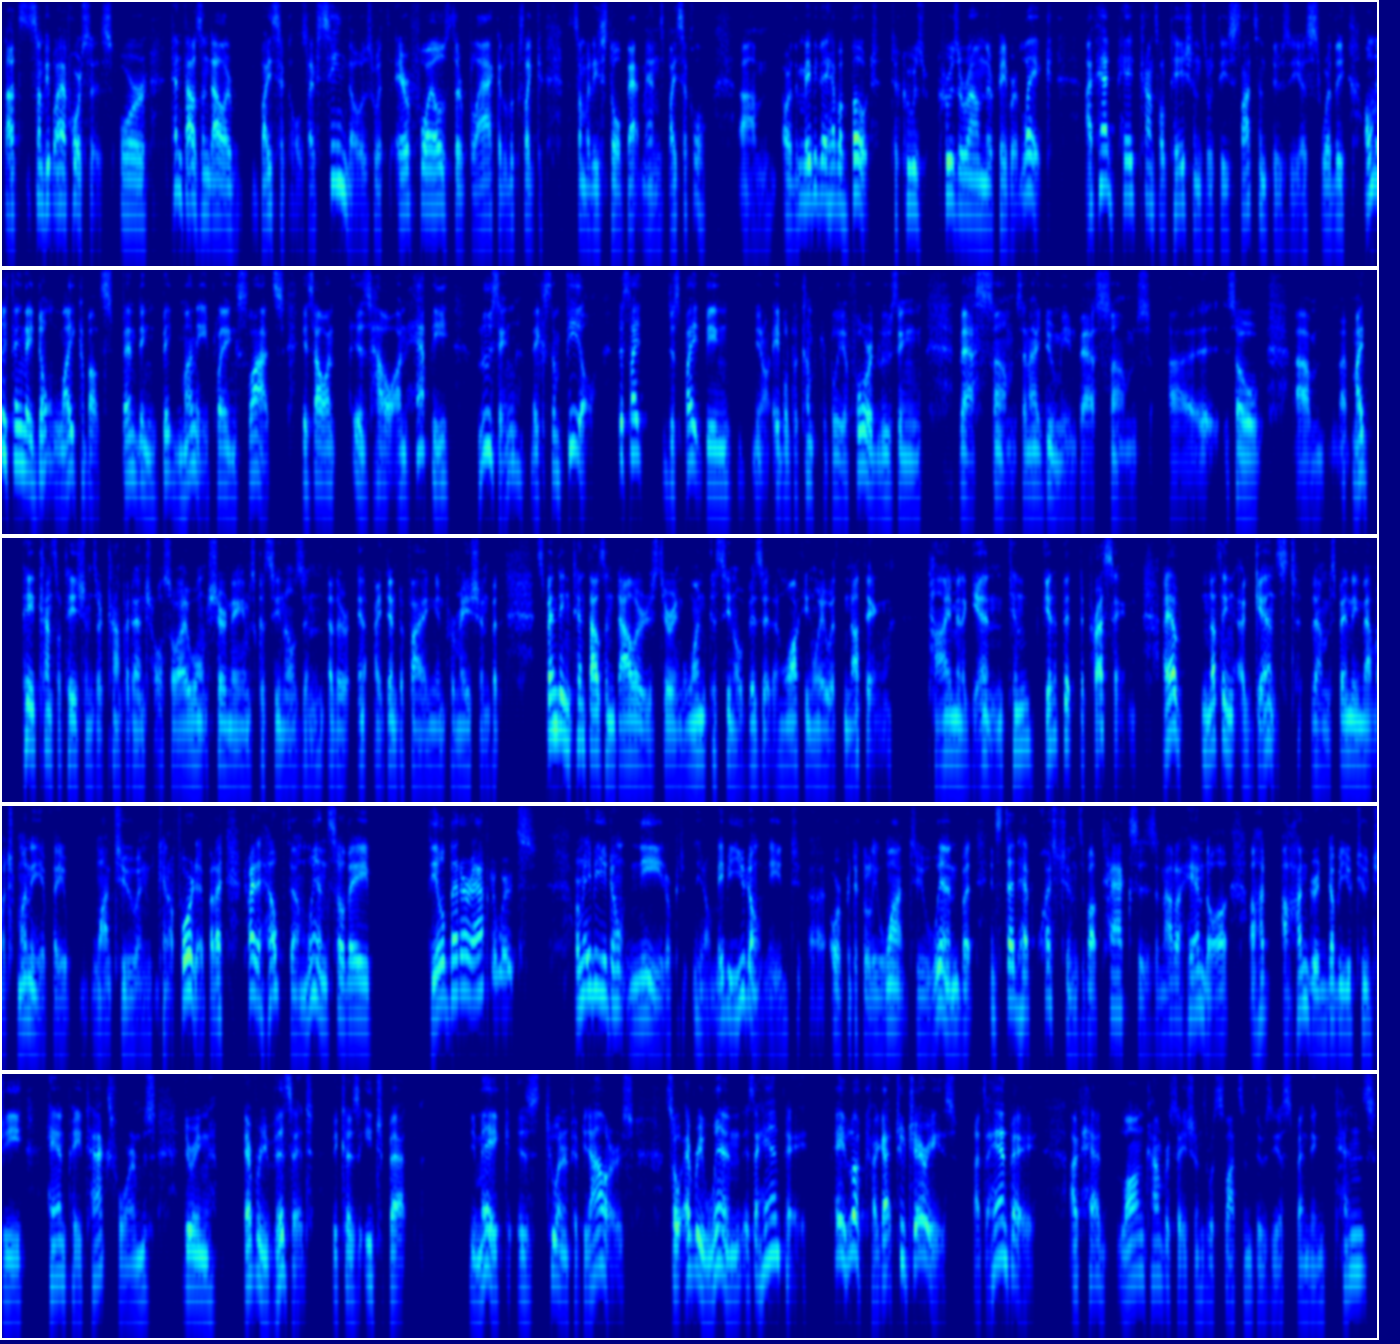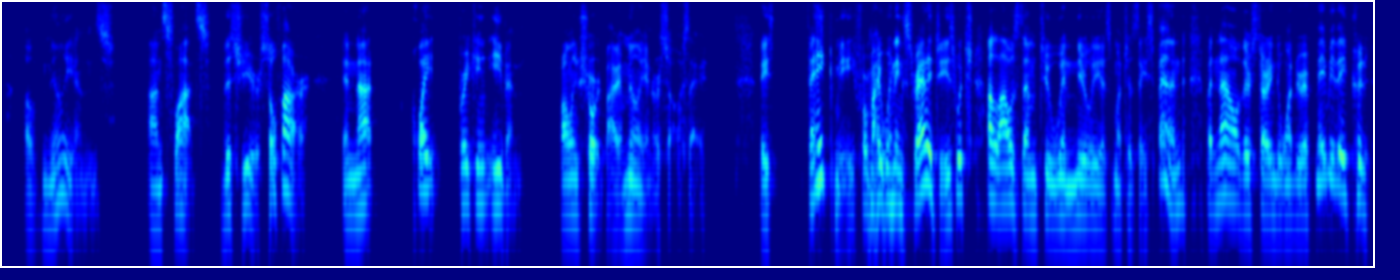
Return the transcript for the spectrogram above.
lots, some people have horses or ten thousand dollar bicycles. I've seen those with airfoils. They're black. It looks like somebody stole Batman's bicycle. Um, or the, maybe they have a boat to cruise cruise around their favorite lake. I've had paid consultations with these slots enthusiasts where the only thing they don't like about spending big money playing slots is how un- is how unhappy losing makes them feel. Despite despite being you know able to comfortably afford losing vast sums and i do mean vast sums uh, so um, my paid consultations are confidential so i won't share names casinos and other eh, identifying information but spending $10000 during one casino visit and walking away with nothing time and again can get a bit depressing i have nothing against them spending that much money if they want to and can afford it, but I try to help them win so they feel better afterwards. Or maybe you don't need, or you know, maybe you don't need to, uh, or particularly want to win, but instead have questions about taxes and how to handle a, a hundred W2G hand pay tax forms during every visit because each bet you make is $250. So every win is a hand pay. Hey, look, I got two cherries. That's a hand pay. I've had long conversations with slots enthusiasts spending tens of millions on slots this year so far and not quite breaking even, falling short by a million or so, say. They thank me for my winning strategies, which allows them to win nearly as much as they spend. But now they're starting to wonder if maybe they could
